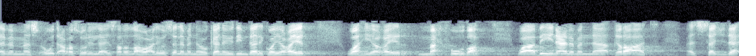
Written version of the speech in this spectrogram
بن مسعود عن رسول الله صلى الله عليه وسلم أنه كان يديم ذلك وهي غير وهي غير محفوظة. وبه نعلم أن قراءة السجدة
